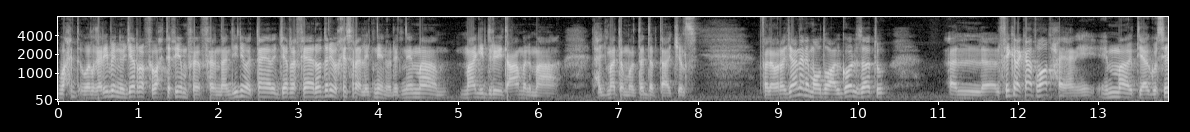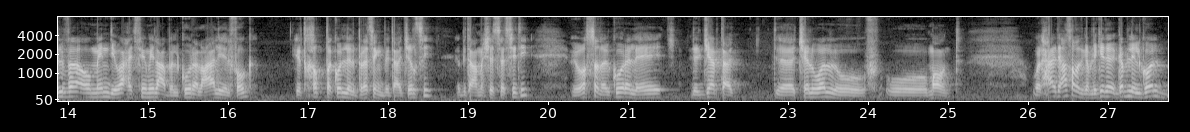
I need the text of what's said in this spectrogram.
واحد والغريب إنه جرب في واحدة فيهم ف- فرناندينيو والثانيه جرب فيها رودري وخسر الاثنين والاثنين ما ما قدروا يتعاملوا مع الهجمات المرتدة بتاع تشيلسي. فلو رجعنا لموضوع الجول ذاته ال- الفكرة كانت واضحة يعني إما تياجو سيلفا أو مندي واحد فيهم يلعب الكره العالية لفوق يتخطى كل ال pressing بتاع تشيلسي بتاع مانشستر سيتي ويوصل الكره ل- للجهة بتاع تشيلويل و- وماونت. والحاجة دي حصلت قبل كده قبل الجول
